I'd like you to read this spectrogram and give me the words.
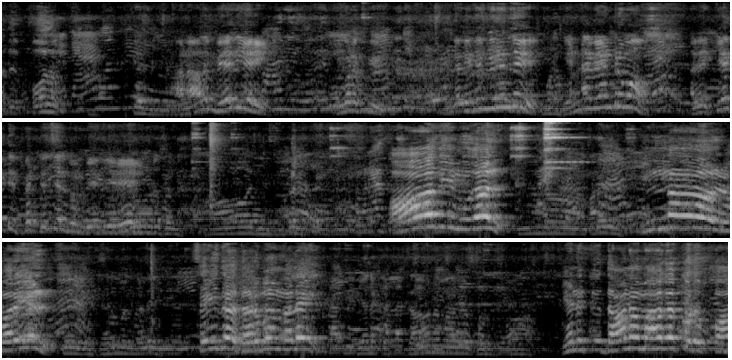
அது போதும். ஆனாலும் வேதியரே உங்களுக்கு உங்களிடமிருந்து என்ன வேண்டுமோ அதை கேட்டு பெற்று செல்வம் வேதியரே ஆதி முதல் இந்நாள் வரையில் செய்த தர்மங்களை எனக்கு தானமாக கொடுப்பா.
